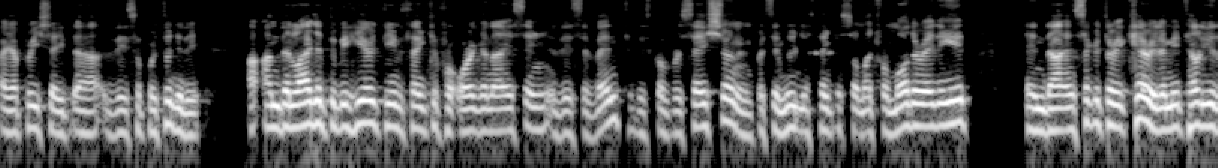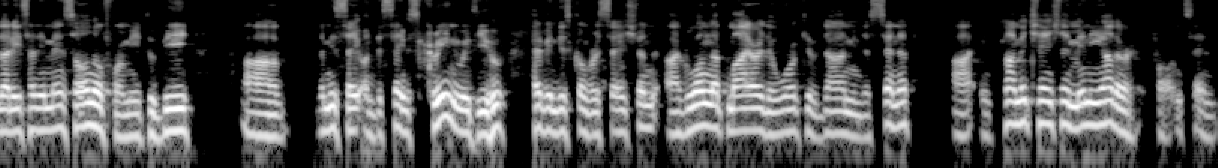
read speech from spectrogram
I appreciate uh, this opportunity. I'm delighted to be here. Tim, thank you for organizing this event, this conversation. And President Nunez, thank you so much for moderating it. And, uh, and Secretary Kerry, let me tell you that it's an immense honor for me to be, uh, let me say, on the same screen with you, having this conversation. I've long admired the work you've done in the Senate, uh, in climate change and many other fronts, and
